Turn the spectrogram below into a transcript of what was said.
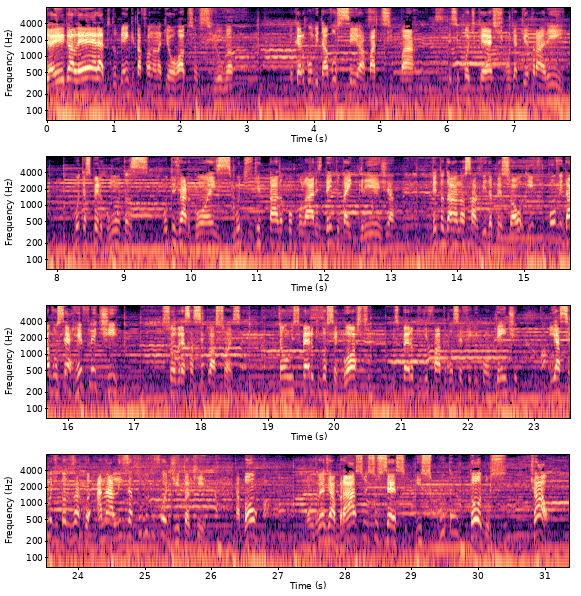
E aí galera, tudo bem? Quem tá falando aqui é o Robson Silva. Eu quero convidar você a participar desse podcast, onde aqui eu trarei muitas perguntas, muitos jargões, muitos ditados populares dentro da igreja, dentro da nossa vida pessoal e convidar você a refletir sobre essas situações. Então espero que você goste, espero que de fato você fique contente e acima de todas as coisas, analisa tudo que for dito aqui, tá bom? Grande abraço e sucesso. Escutam todos. Tchau!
